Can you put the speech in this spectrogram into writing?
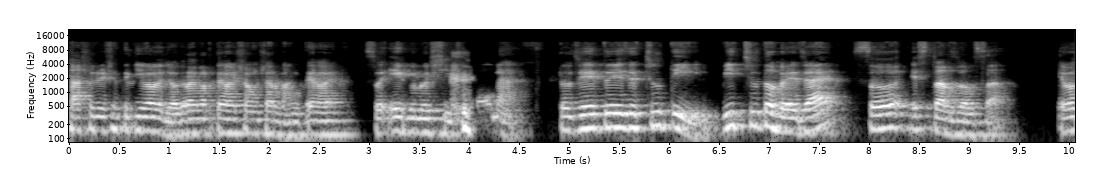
শাশুড়ির সাথে কীভাবে ঝগড়া করতে হয়, সংসার ভাঙতে হয় তো এগুলো শিখে, তাই না? তো যেহেতু এই যে চ্যুতি বিচ্যুত হয়ে যায় সো স্টার জলসা। এবং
